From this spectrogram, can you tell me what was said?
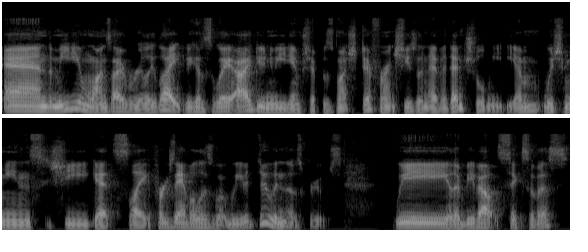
And the medium ones I really like because the way I do mediumship is much different. She's an evidential medium, which means she gets like, for example, is what we would do in those groups. We there'd be about six of us.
